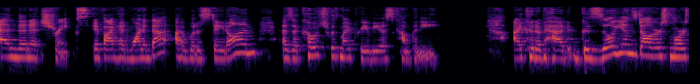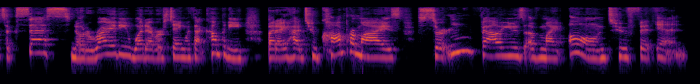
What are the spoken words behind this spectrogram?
and then it shrinks. If I had wanted that, I would have stayed on as a coach with my previous company. I could have had gazillions dollars more success, notoriety, whatever, staying with that company, but I had to compromise certain values of my own to fit in.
